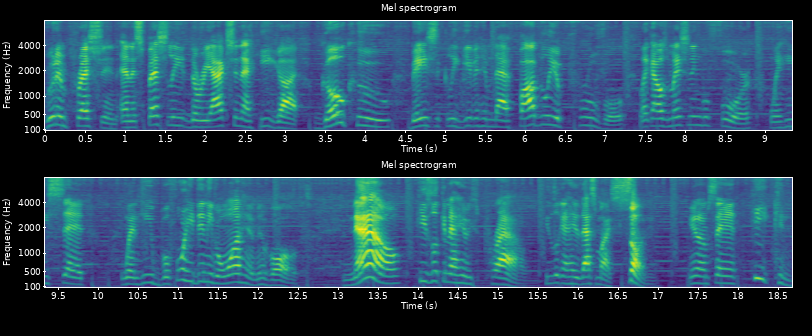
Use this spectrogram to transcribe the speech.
good impression, and especially the reaction that he got? Goku basically giving him that fatherly approval, like I was mentioning before, when he said, when he before he didn't even want him involved. Now he's looking at him, he's proud. He's looking at him, that's my son. You know what I'm saying? He can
